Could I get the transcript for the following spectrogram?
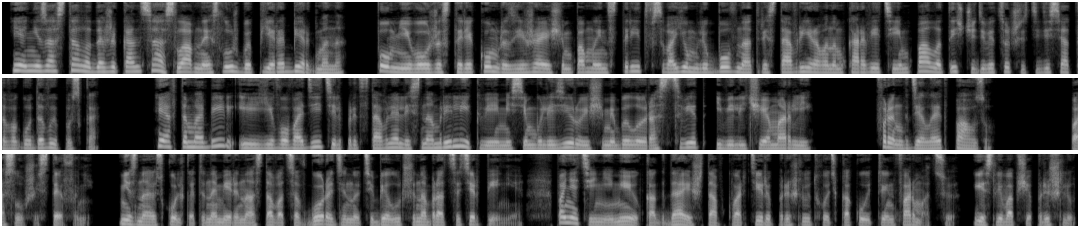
Я не застала даже конца славной службы Пьера Бергмана. Помню его уже стариком, разъезжающим по Мейн-стрит в своем любовно отреставрированном корвете «Импала» 1960 года выпуска. И автомобиль, и его водитель представлялись нам реликвиями, символизирующими былой расцвет и величие Марли. Фрэнк делает паузу. «Послушай, Стефани, не знаю, сколько ты намерена оставаться в городе, но тебе лучше набраться терпения. Понятия не имею, когда и штаб-квартиры пришлют хоть какую-то информацию, если вообще пришлют.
